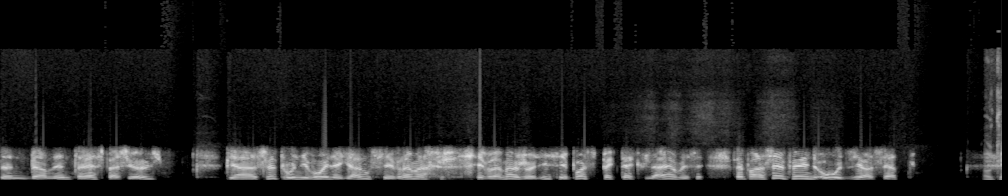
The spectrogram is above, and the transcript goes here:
une, berline très spacieuse. Puis ensuite, au niveau élégance, c'est vraiment, c'est vraiment joli. C'est pas spectaculaire, mais ça fait penser un peu à une Audi A7. OK.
